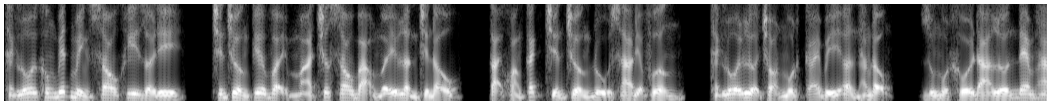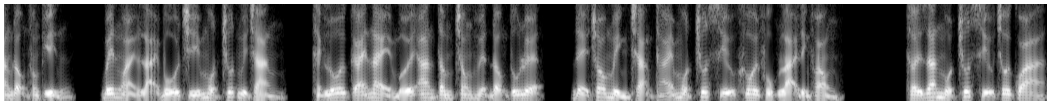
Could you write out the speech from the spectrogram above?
Thạch lôi không biết mình sau khi rời đi, chiến trường kia vậy mà trước sau bạo mấy lần chiến đấu, tại khoảng cách chiến trường đủ xa địa phương, thạch lôi lựa chọn một cái bí ẩn hang động, dùng một khối đá lớn đem hang động phong kín, bên ngoài lại bố trí một chút ngụy trang, thạch lôi cái này mới an tâm trong huyệt động tu luyện, để cho mình trạng thái một chút xíu khôi phục lại đỉnh phong. Thời gian một chút xíu trôi qua,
